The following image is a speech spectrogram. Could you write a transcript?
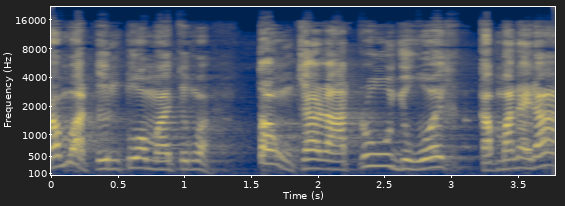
คำว่าตื่นตัวหมายถึงว่า ต้องฉลาดรู้อยู่ไว้กับมันให้ได้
